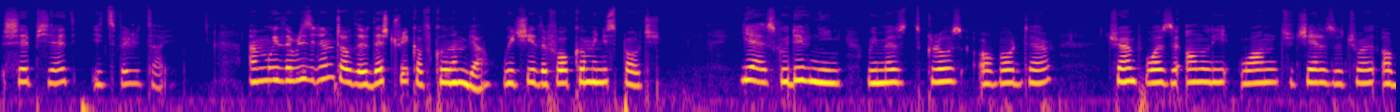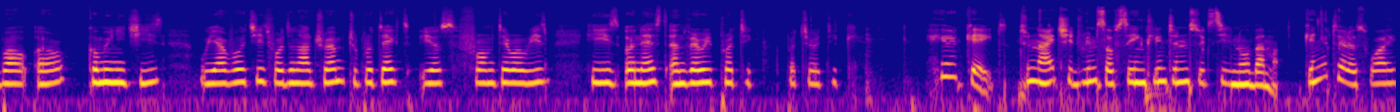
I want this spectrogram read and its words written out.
shape yet. It's very tight. I'm with the resident of the District of Columbia, which is the for Communist Party. Yes, good evening. We must close our border. Trump was the only one to tell the truth about our communities. We have voted for Donald Trump to protect us from terrorism. He is honest and very patriotic. Here, Kate. Tonight she dreams of seeing Clinton succeed in Obama. Can you tell us why?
